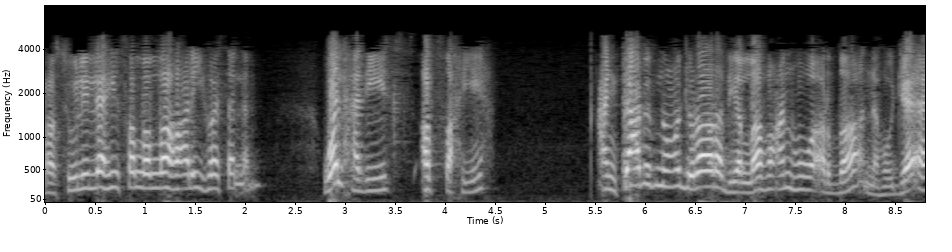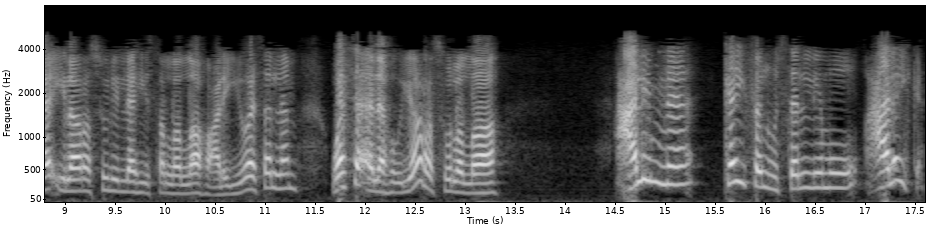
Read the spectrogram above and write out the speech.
رسول الله صلى الله عليه وسلم. والحديث الصحيح عن كعب بن عجرة رضي الله عنه وأرضاه أنه جاء إلى رسول الله صلى الله عليه وسلم وسأله يا رسول الله علمنا كيف نسلم عليك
